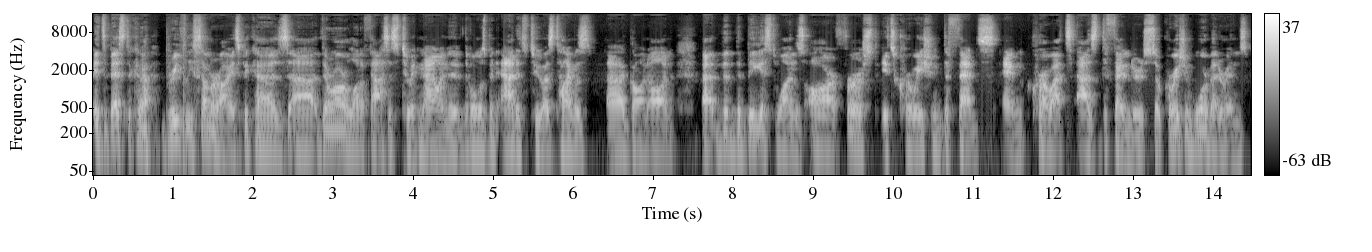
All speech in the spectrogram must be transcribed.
it's best to kind of briefly summarize because uh, there are a lot of facets to it now, and they've almost been added to as time has uh, gone on. Uh, the the biggest ones are first, it's Croatian defense and Croats as defenders. So Croatian war veterans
